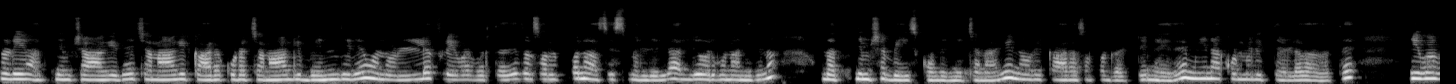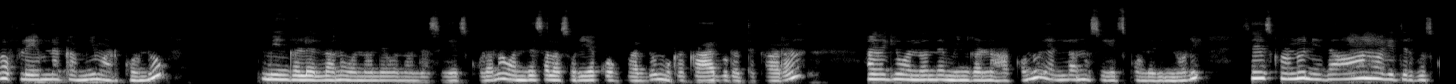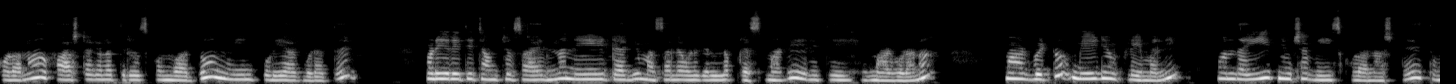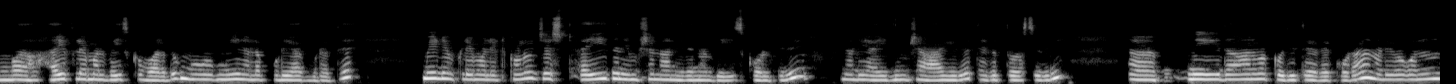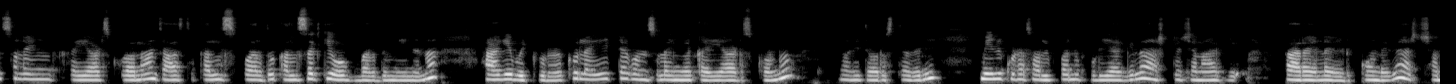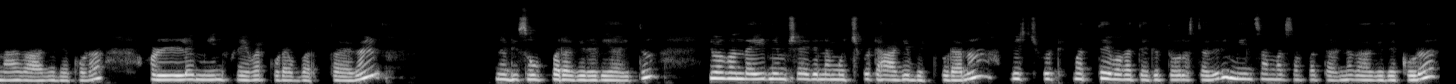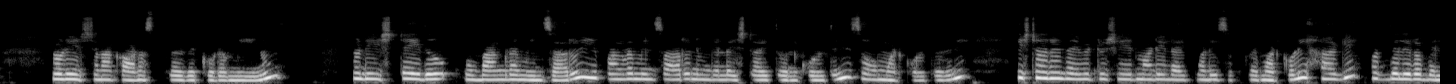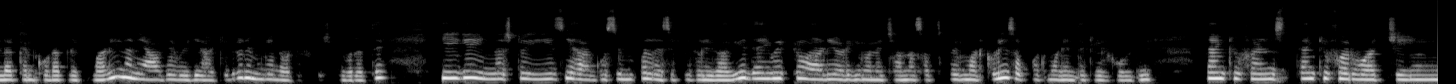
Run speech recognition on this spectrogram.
ನೋಡಿ, ಹತ್ತು ನಿಮಿಷ ಆಗಿದೆ. ಚೆನ್ನಾಗಿ ಖಾರ ಕೂಡ ಚೆನ್ನಾಗಿ ಬೆಂದಿದೆ. ಒಂದು ಒಳ್ಳೆ ಫ್ಲೇವರ್ ಬರ್ತಾ ಇದೆ. ಸ್ವಲ್ಪನೂ ಹಸಿ ಸ್ಮೆಲ್ ಇಲ್ಲ. ಅಲ್ಲಿವರೆಗೂ ನಾನು ಇದನ್ನ ಒಂದು ಹತ್ತು ನಿಮಿಷ ಬೇಯಿಸ್ಕೊಂಡಿದ್ದೀನಿ ಚೆನ್ನಾಗಿ. ನೋಡಿ, ಖಾರ ಸ್ವಲ್ಪ ಗಟ್ಟಿನೇ ಇದೆ. ಮೀನು ಹಾಕೊಂಡ್ಮೇಲೆ ಇದು ತೆಳ್ಳಗಾಗತ್ತೆ. ಇವಾಗ ಫ್ಲೇಮ್ನ ಕಮ್ಮಿ ಮಾಡಿಕೊಂಡು ಮೀನುಗಳೆಲ್ಲಾನು ಒಂದೊಂದೇ ಒಂದೊಂದೇ ಸೇರಿಸ್ಕೊಳ್ಳೋಣ. ಒಂದೇ ಸಲ ಸುರಿಯಕ್ಕೆ ಹೋಗ್ಬಾರ್ದು, ಮುಖ ಕಾರ್ಬಿಡುತ್ತೆ ಖಾರ. ಹಾಗಾಗಿ ಒಂದೊಂದೇ ಮೀನುಗಳನ್ನ ಹಾಕೊಂಡು ಎಲ್ಲಾನು ಸೇರಿಸ್ಕೊಂಡಿದ್ದೀನಿ ನೋಡಿ. ಸೇರಿಸ್ಕೊಂಡು ನಿಧಾನವಾಗಿ ತಿರುಗಿಸ್ಕೊಳ್ಳೋಣ. ಫಾಸ್ಟಾಗೆಲ್ಲ ತಿರುಗಿಸ್ಕೊಬಾರ್ದು, ಮೀನು ಪುಡಿ ಆಗಿಬಿಡತ್ತೆ. ನೋಡಿ, ಈ ರೀತಿ ಚಮಚ ಸಹಾಯದಿಂದ ನೀಟಾಗಿ ಮಸಾಲೆ ಒಳಗೆಲ್ಲ ಪ್ರೆಸ್ ಮಾಡಿ ಈ ರೀತಿ ಮಾಡಿಬಿಡೋಣ. ಮಾಡಿಬಿಟ್ಟು ಮೀಡಿಯಮ್ ಫ್ಲೇಮಲ್ಲಿ ಒಂದು ಐದು ನಿಮಿಷ ಬೇಯಿಸ್ಕೊಳ್ಳೋಣ ಅಷ್ಟೇ. ತುಂಬ ಹೈ ಫ್ಲೇಮಲ್ಲಿ ಬೇಯಿಸ್ಕೋಬಾರ್ದು. ಮೀನೆಲ್ಲ ಪುಡಿ ಆಗಿಬಿಡುತ್ತೆ. ಮೀಡಿಯಂ ಫ್ಲೇಮಲ್ಲಿ ಇಟ್ಕೊಂಡು ಜಸ್ಟ್ ಐದು ನಿಮಿಷ ನಾನು ಇದನ್ನು ಬೇಯಿಸ್ಕೊಳ್ತೀನಿ. ನೋಡಿ, ಐದು ನಿಮಿಷ ಆಗಿದೆ, ತೆಗೆದು ತೋರಿಸ್ತಿದ್ದೀನಿ ನಿಧಾನವಾಗಿ ಕುದೀತಾ ಇದೆ ಕೂಡ. ನೋಡಿ, ಇವಾಗ ಒಂದ್ಸಲ ಹಿಂಗೆ ಕೈ ಆಡಿಸ್ಕೊಳ್ಳೋಣ. ಜಾಸ್ತಿ ಕಲಿಸ್ಬಾರ್ದು, ಕಲಸೋಕ್ಕೆ ಹೋಗ್ಬಾರ್ದು ಮೀನನ್ನು. ಹಾಗೆ ಬಿಟ್ಬಿಡ್ಬೇಕು. ಲೈಟಾಗಿ ಒಂದ್ಸಲ ಹಿಂಗೆ ಕೈ ಆಡಿಸ್ಕೊಂಡು ನೋಡಿ, ತೋರಿಸ್ತಾ ಇದ್ದೀನಿ ಮೀನು ಕೂಡ ಸ್ವಲ್ಪನೂ ಪುಡಿಯಾಗಿಲ್ಲ. ಅಷ್ಟು ಚೆನ್ನಾಗಿ ಖಾರ ಎಲ್ಲ ಹಿಡ್ಕೊಂಡಿದೆ. ಅಷ್ಟು ಚೆನ್ನಾಗಿ ಆಗಿದೆ ಕೂಡ. ಒಳ್ಳೆ ಮೀನು ಫ್ಲೇವರ್ ಕೂಡ ಬರ್ತಾ ಇದೆ. ನೋಡಿ ಸೂಪರ್ ಆಗಿ ರೆಡಿ ಆಯ್ತು. ಇವಾಗ ಒಂದು ಐದು ನಿಮಿಷ ಇದನ್ನ ಮುಚ್ಚಿಬಿಟ್ಟು ಹಾಗೆ ಬಿಟ್ಬಿಡೋಣ. ಬಿಚ್ಬಿಟ್ಟು ಮತ್ತೆ ಇವಾಗ ತೆಗೆದು ತೋರಿಸ್ತಾ ಇದೀನಿ ಮೀನ್ ಸಾಂಬಾರ್ ಸ್ವಲ್ಪ ತಣ್ಣಗಾಗಿದೆ ಕೂಡ. ನೋಡಿ, ಎಷ್ಟು ಚೆನ್ನಾಗಿ ಕಾಣಿಸ್ತಾ ಇದೆ ಕೂಡ ಮೀನು. ನೋಡಿ, ಇಷ್ಟೇ ಇದು ಬಾಂಗ್ಡ ಮೀನ್ ಸಾರು. ಈ ಬಾಂಗ್ಡ ಮೀನ್ ಸಾರು ನಿಮಗೆಲ್ಲ ಇಷ್ಟ ಆಯ್ತು ಅಂದ್ಕೊಳ್ತೀನಿ ಸರ್ವ್ ಮಾಡ್ಕೊಳ್ತಾ ಇದೀನಿ ಇಷ್ಟ ಆದರೆ ದಯವಿಟ್ಟು ಶೇರ್ ಮಾಡಿ ಲೈಕ್ ಮಾಡಿ ಸಬ್ಸ್ಕ್ರೈಬ್ ಮಾಡ್ಕೊಳ್ಳಿ. ಹಾಗೆ ಪಕ್ಕದಲ್ಲಿರೋ ಬೆಲ್ಲೈಕನ್ ಕೂಡ ಕ್ಲಿಕ್ ಮಾಡಿ. ನಾನು ಯಾವುದೇ ವಿಡಿಯೋ ಹಾಕಿದ್ರು ನಿಮಗೆ ನೋಟಿಫಿಕೇಶನ್ ಬರುತ್ತೆ. ಹೀಗೆ ಇನ್ನಷ್ಟು ಈಸಿ ಹಾಗೂ ಸಿಂಪಲ್ ರೆಸಿಪಿಗಳಿಗಾಗಿ ದಯವಿಟ್ಟು ಆಡಿ ಅಡುಗೆ ಮನೆ ಚಾನಲ್ ಸಬ್ಸ್ಕ್ರೈಬ್ ಮಾಡ್ಕೊಳ್ಳಿ ಸಪೋರ್ಟ್ ಮಾಡಿ ಅಂತ ಕೇಳ್ಕೊಳ್ತೀನಿ. Thank you friends thank you for watching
